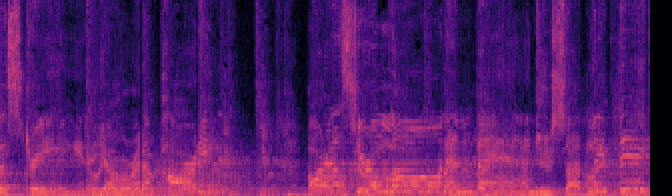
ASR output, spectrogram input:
The street, or you're at a party, or else you're alone, and then you suddenly dig.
